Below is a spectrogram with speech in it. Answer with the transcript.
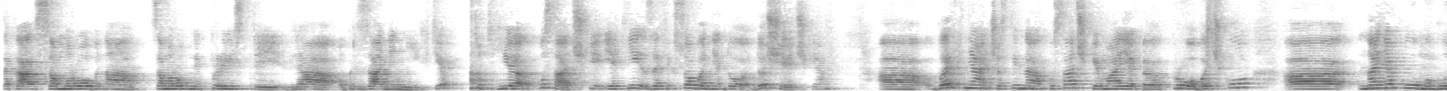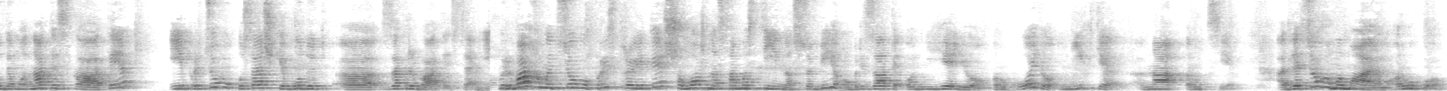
така саморобна, саморобний пристрій для обрізання нігтів. Тут є кусачки, які зафіксовані до дощечки. Верхня частина кусачки має е, пробочку, на яку ми будемо натискати, і при цьому кусачки будуть е, закриватися. І перевагами цього пристрою те, що можна самостійно собі обрізати однією рукою нігті на руці. А для цього ми маємо руку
